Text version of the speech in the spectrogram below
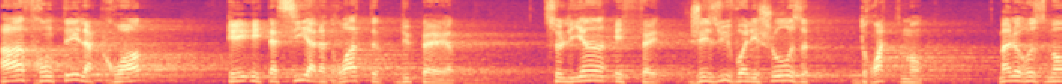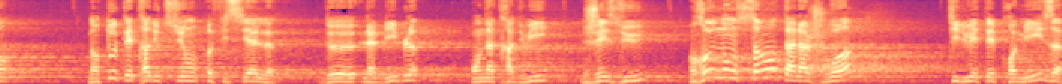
a affronté la croix et est assis à la droite du Père. Ce lien est fait. Jésus voit les choses droitement. Malheureusement, dans toutes les traductions officielles de la Bible, on a traduit Jésus renonçant à la joie qui lui était promise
